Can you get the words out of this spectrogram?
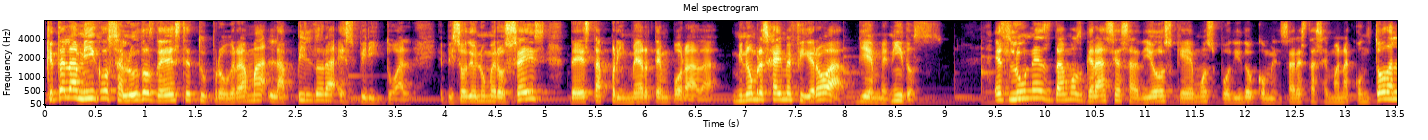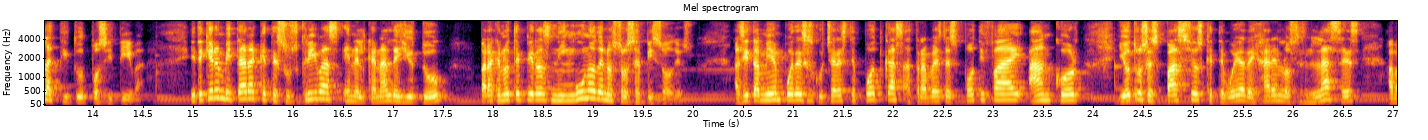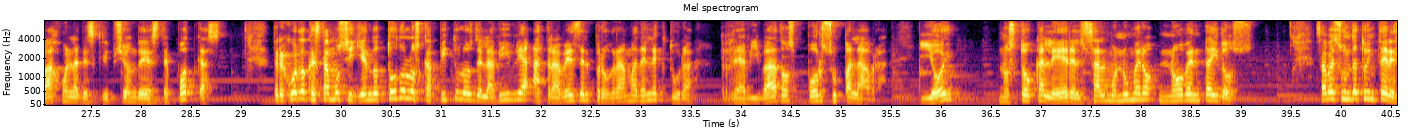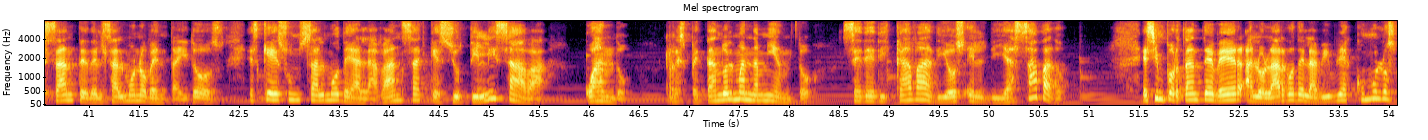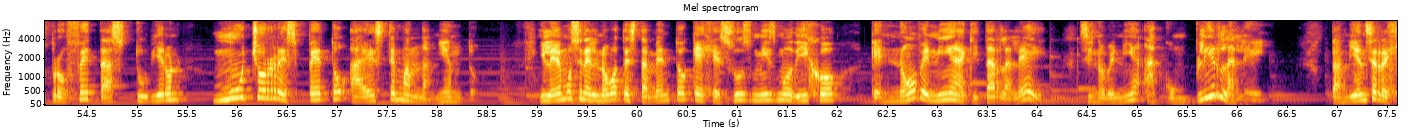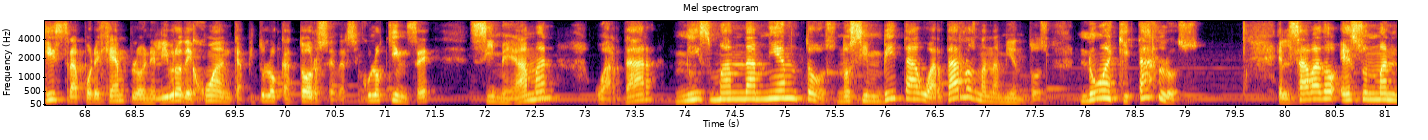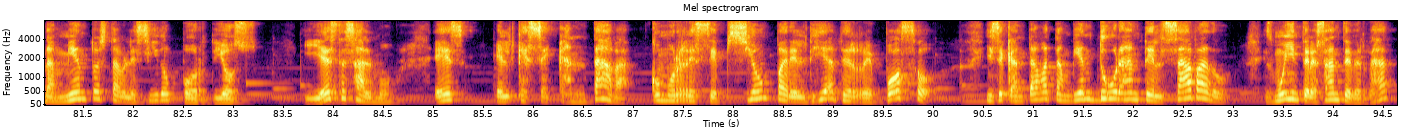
¿Qué tal amigos? Saludos de este tu programa La Píldora Espiritual, episodio número 6 de esta primer temporada. Mi nombre es Jaime Figueroa, bienvenidos. Es lunes, damos gracias a Dios que hemos podido comenzar esta semana con toda la actitud positiva. Y te quiero invitar a que te suscribas en el canal de YouTube para que no te pierdas ninguno de nuestros episodios. Así también puedes escuchar este podcast a través de Spotify, Anchor y otros espacios que te voy a dejar en los enlaces abajo en la descripción de este podcast. Te recuerdo que estamos siguiendo todos los capítulos de la Biblia a través del programa de lectura Reavivados por su palabra. Y hoy nos toca leer el Salmo número 92. ¿Sabes? Un dato interesante del Salmo 92 es que es un salmo de alabanza que se utilizaba cuando, respetando el mandamiento, se dedicaba a Dios el día sábado. Es importante ver a lo largo de la Biblia cómo los profetas tuvieron mucho respeto a este mandamiento. Y leemos en el Nuevo Testamento que Jesús mismo dijo que no venía a quitar la ley, sino venía a cumplir la ley. También se registra, por ejemplo, en el libro de Juan capítulo 14, versículo 15, si me aman, guardar mis mandamientos. Nos invita a guardar los mandamientos, no a quitarlos. El sábado es un mandamiento establecido por Dios. Y este salmo es el que se cantaba como recepción para el día de reposo. Y se cantaba también durante el sábado. Es muy interesante, ¿verdad?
